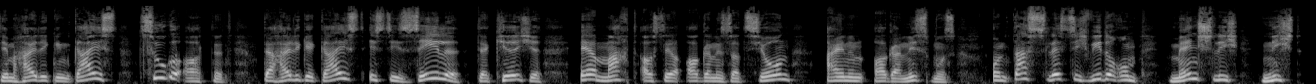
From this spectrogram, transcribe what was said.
dem Heiligen Geist zugeordnet. Der Heilige Geist ist die Seele der Kirche. Er macht aus der Organisation einen Organismus. Und das lässt sich wiederum menschlich nicht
